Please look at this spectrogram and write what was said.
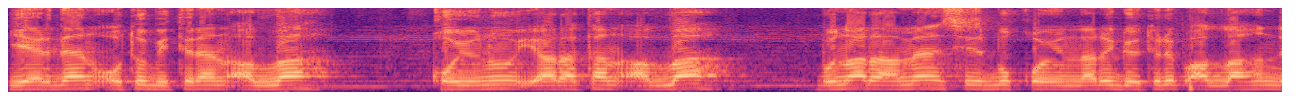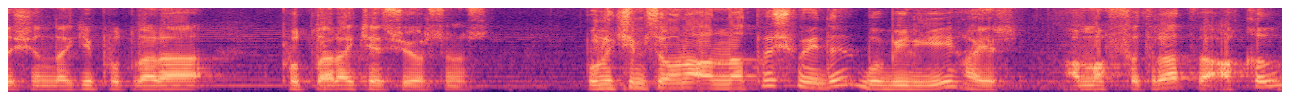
yerden otu bitiren Allah, koyunu yaratan Allah buna rağmen siz bu koyunları götürüp Allah'ın dışındaki putlara putlara kesiyorsunuz. Bunu kimse ona anlatmış mıydı bu bilgiyi? Hayır. Ama fıtrat ve akıl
